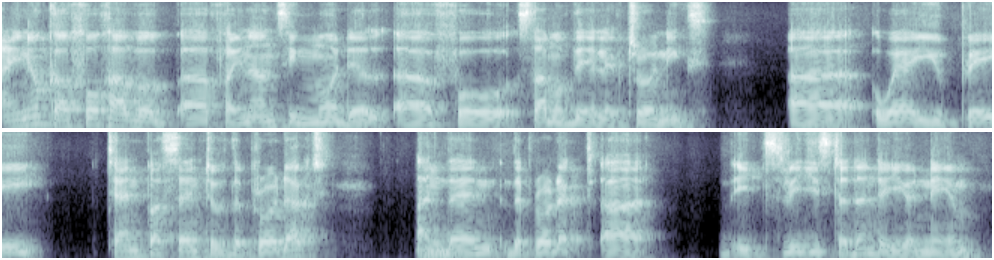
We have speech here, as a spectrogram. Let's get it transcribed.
I know Carrefour have a, a financing model uh, for some of the electronics uh, where you pay 10% of the product and then the product uh, it's registered under your name.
